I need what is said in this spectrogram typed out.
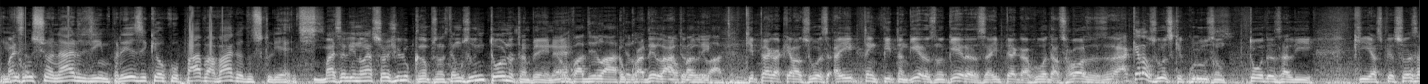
Mas, funcionários de empresa que ocupava a vaga dos clientes. Mas ali não é só Júlio Campos, nós temos o entorno também, né? É o quadrilátero. O quadrilátero, é o quadrilátero. ali. Que pega aquelas ruas, aí tem Pitangueiras, Nogueiras, aí pega a Rua das Rosas, aquelas ruas que cruzam Isso. todas ali, que as pessoas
